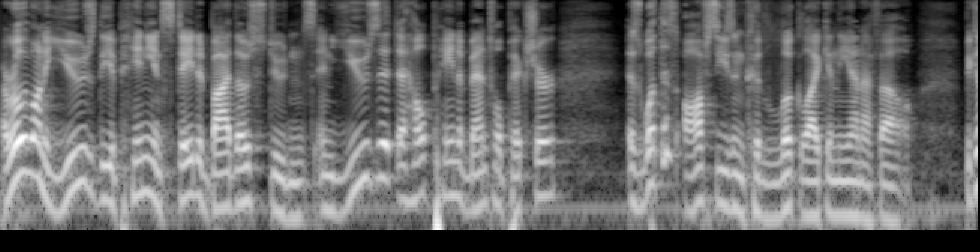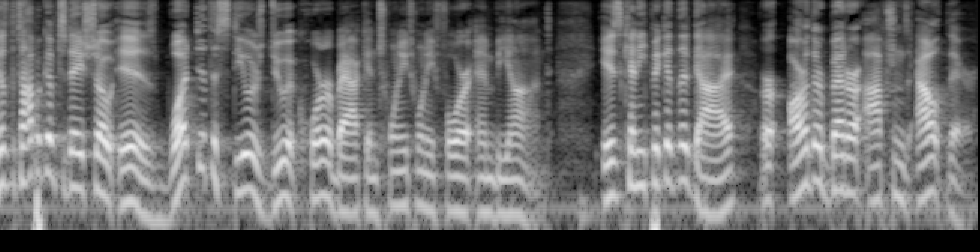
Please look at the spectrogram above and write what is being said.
I really want to use the opinion stated by those students and use it to help paint a mental picture as what this offseason could look like in the NFL. Because the topic of today's show is what did the Steelers do at quarterback in 2024 and beyond? Is Kenny Pickett the guy, or are there better options out there?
